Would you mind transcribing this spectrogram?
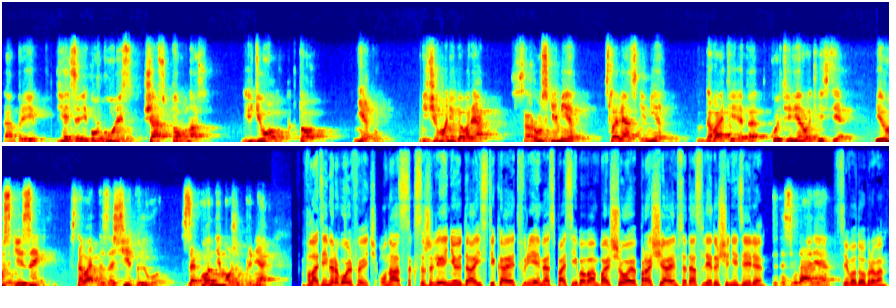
там, при Ельцине Бурбулис. Сейчас кто у нас идеолог? Кто? Нету. Ничего не говорят. Русский мир славянский мир, давайте это культивировать везде, и русский язык, вставать на защиту его, закон не можем принять. Владимир Вольфович, у нас, к сожалению, да, истекает время. Спасибо вам большое. Прощаемся до следующей недели. До свидания. Всего доброго.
